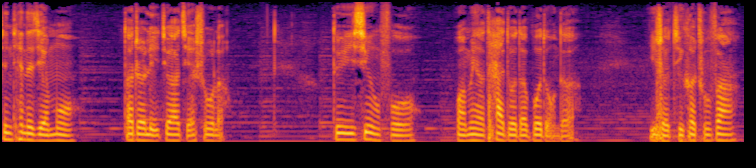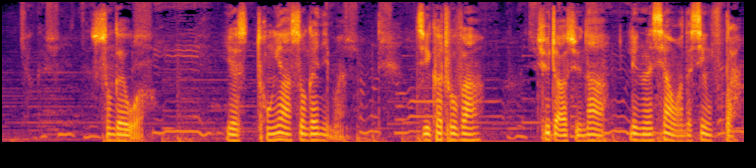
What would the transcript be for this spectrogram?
今天的节目。到这里就要结束了。对于幸福，我们有太多的不懂得，一首《即刻出发》，送给我，也同样送给你们。即刻出发，去找寻那令人向往的幸福吧。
